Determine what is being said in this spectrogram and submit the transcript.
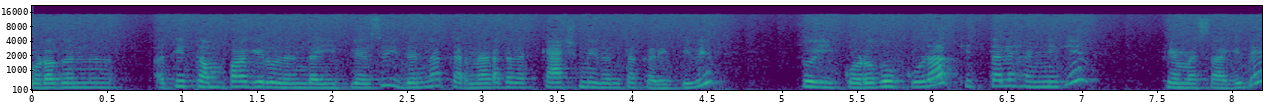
ಕೊಡಗನ್ನು ಅತಿ ತಂಪಾಗಿರೋದ್ರಿಂದ ಈ ಪ್ಲೇಸು ಇದನ್ನು ಕರ್ನಾಟಕದ ಕಾಶ್ಮೀರ್ ಅಂತ ಕರಿತೀವಿ. ಸೊ ಈ ಕೊಡಗು ಕೂಡ ಕಿತ್ತಲೆ ಹಣ್ಣಿಗೆ ಫೇಮಸ್ ಆಗಿದೆ.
